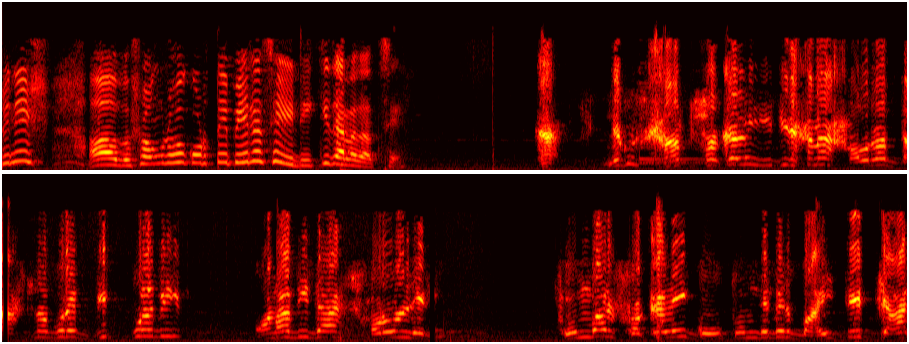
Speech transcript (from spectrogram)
জিনিস সংগ্রহ করতে পেরেছে ইডি? কি জানা যাচ্ছে? হ্যাঁ, দেখুন সাত সকালে ইদিরখানা হাওড়ার দাসনগরে বিপ্লবী অনাদিদা স্মরণ লেনে। সোমবার সকালে গৌতম দেবের বাড়িতে চার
